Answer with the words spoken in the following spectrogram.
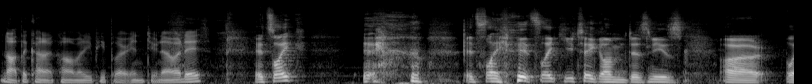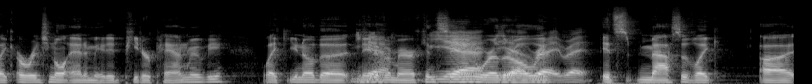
not the kind of comedy people are into nowadays. It's like it's like it's like you take um Disney's uh like original animated Peter Pan movie, like you know the Native Yeah. American scene Yeah, where they're yeah, all like right, right. it's massive like uh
